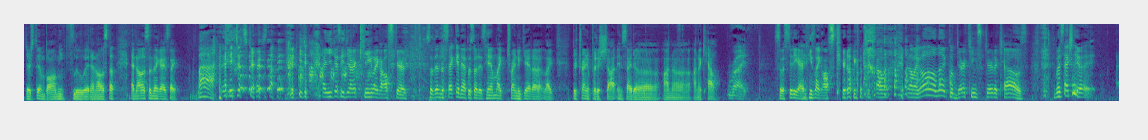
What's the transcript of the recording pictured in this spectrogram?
There's the embalming fluid and all this stuff." And all of a sudden the guy's like, "Ah!" he just scares them. He just, and you just see Derek King like all scared. So then the second episode is him like trying to get a like they're trying to put a shot inside a on a on a cow. right. So City Guy, he's like all scared, like what's the cow? and I'm like, oh look, Derek King's scared of cows. But it's actually, a, I,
